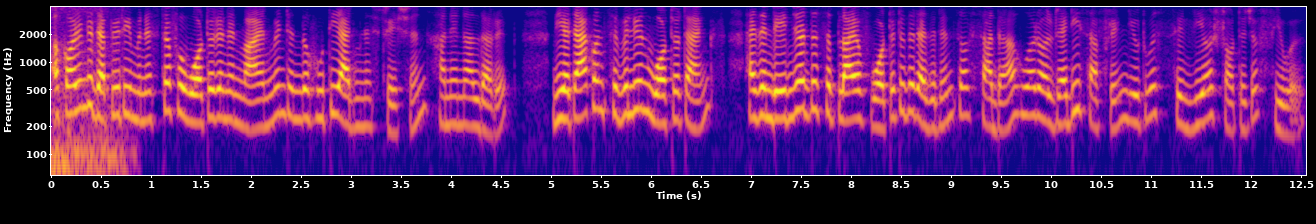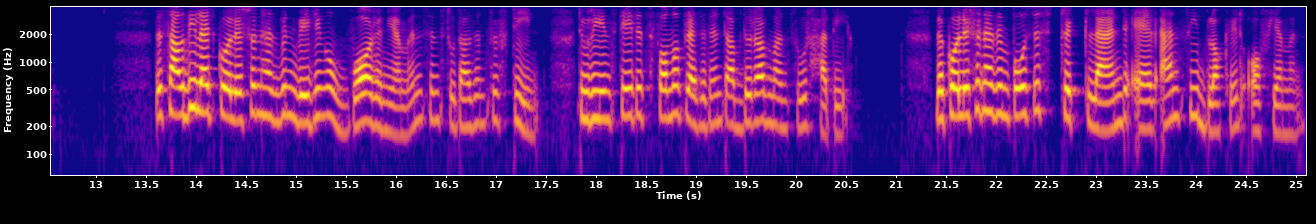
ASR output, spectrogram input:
According to Deputy Minister for Water and Environment in the Houthi administration, Hanan al Darib, the attack on civilian water tanks has endangered the supply of water to the residents of Sada who are already suffering due to a severe shortage of fuel. The Saudi led coalition has been waging a war in Yemen since 2015 to reinstate its former president Abdurrab Mansour Hadi. The coalition has imposed a strict land, air, and sea blockade of Yemen.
